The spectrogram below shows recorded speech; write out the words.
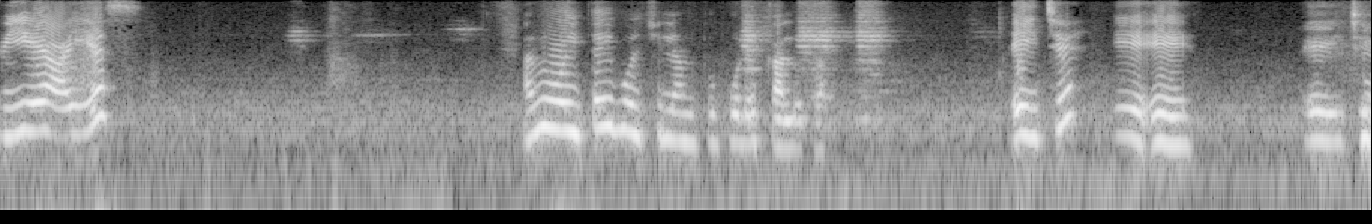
বি এ আই এস আমি ওইটাই বলছিলাম তো উপরে কালোটা। এইচ এ এ এই যে।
